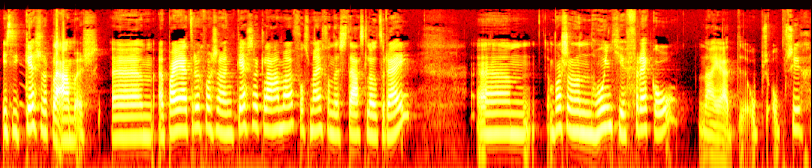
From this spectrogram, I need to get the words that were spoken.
is die kerstreclames. Um, een paar jaar terug was er een kerstreclame, volgens mij van de Staatsloterij. Um, was er een hondje Frekkel. Nou ja, op, op zich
